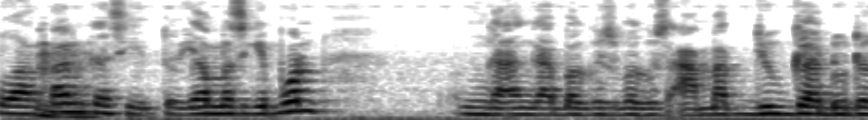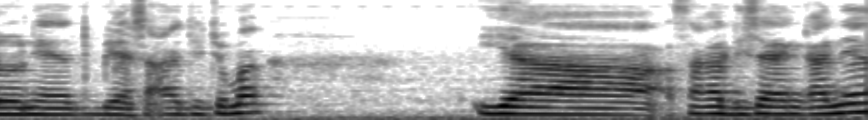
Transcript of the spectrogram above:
tuangkan Hmm. ke situ. Ya meskipun nggak nggak bagus-bagus amat juga doodle-nya biasa aja cuma ya sangat disayangkannya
